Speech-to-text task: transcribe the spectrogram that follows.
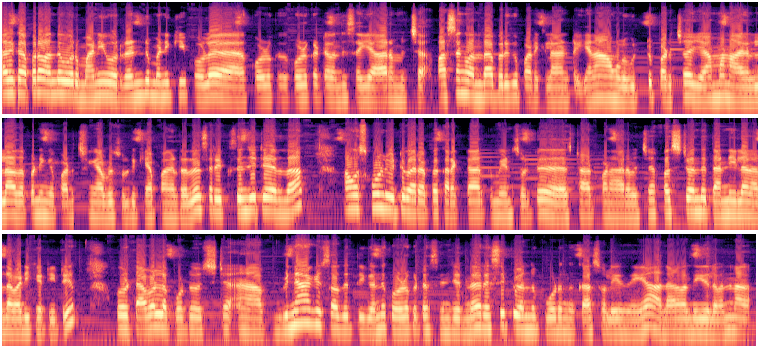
அதுக்கப்புறம் வந்து ஒரு மணி ஒரு ரெண்டு மணிக்கு போல கொழுக்க கொழுக்கட்டை வந்து செய்ய ஆரம்பித்தேன் பசங்க வந்தா பிறகு படிக்கலான்ட்டு. ஏன்னா அவங்கள விட்டு படிச்சா ஏமா நான் இல்லாதப்ப நீங்க படிச்சீங்க அப்படின்னு சொல்லிட்டு கேட்பாங்கன்றது சரி செஞ்சுட்டே இருந்தா அவங்க ஸ்கூல் விட்டு வரப்ப கரெக்டா இருக்குமேன்னு சொல்லிட்டு ஸ்டார்ட் பண்ண ஆரம்பிச்சேன். ஃபர்ஸ்ட் வந்து தண்ணியெல்லாம் நல்லா வடிகட்டிட்டு ஒரு டவல்ல போட்டு வச்சுட்டு விநாயகர் சதுர்த்திக்கு வந்து கொழுக்கட்டை செஞ்சிருந்தேன். ரெசிபி வந்து போடுங்கக்கா சொல்லியிருந்தீங்க. அதனால வந்து இதுல வந்து நான்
